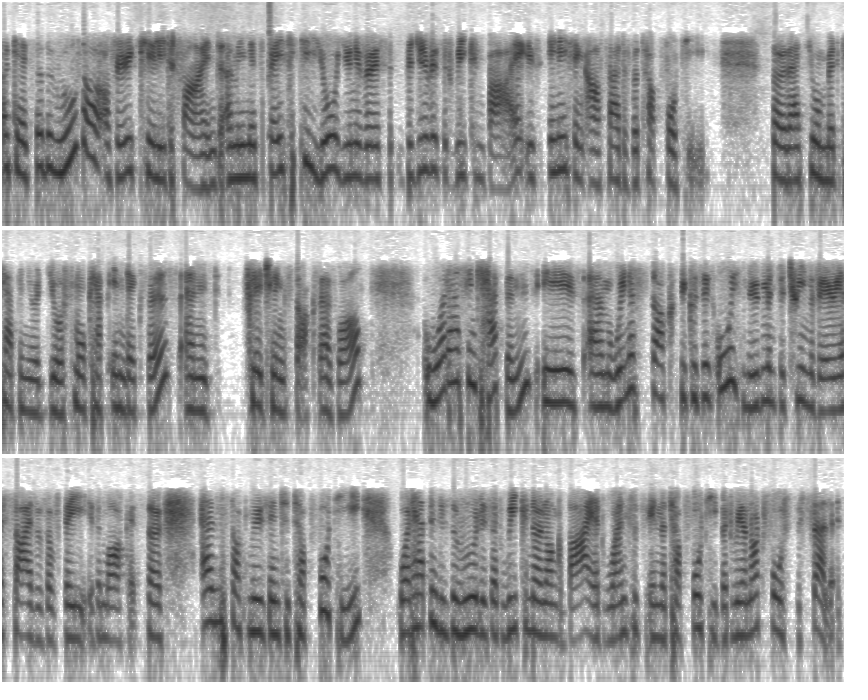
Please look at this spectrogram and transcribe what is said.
Okay, so the rules are, are very clearly defined. I mean, it's basically your universe, the universe that we can buy is anything outside of the top 40. So that's your mid cap and your, your small cap indexes and fledgling stocks as well what I think happens is um, when a stock, because there's always movement between the various sizes of the, the market. So as the stock moves into top 40, what happens is the rule is that we can no longer buy it once it's in the top 40, but we are not forced to sell it.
